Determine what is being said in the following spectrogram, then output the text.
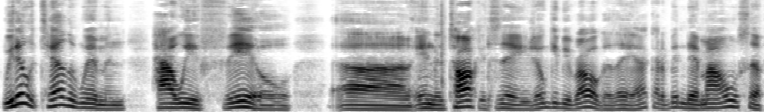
We don't tell the women how we feel uh, in the talking stage. Don't get me wrong, cause hey, I could have been there my own self.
